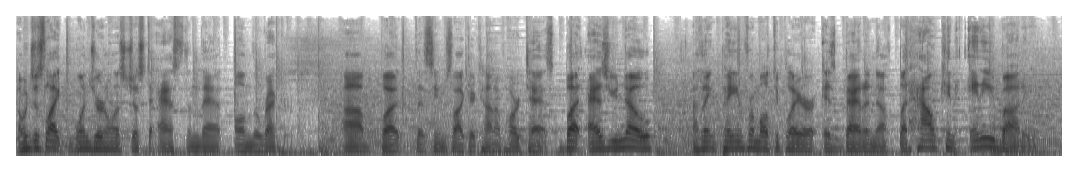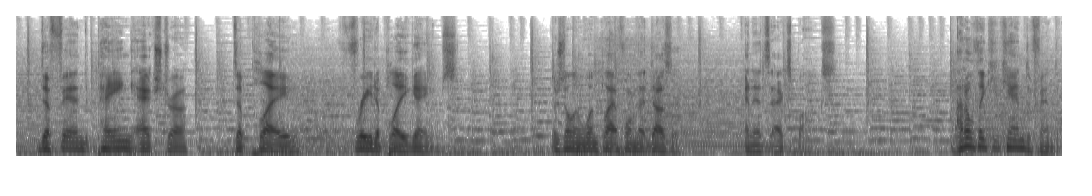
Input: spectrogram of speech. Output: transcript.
I would just like one journalist just to ask them that on the record. Uh, but that seems like a kind of hard task. But as you know, I think paying for multiplayer is bad enough. But how can anybody defend paying extra to play free to play games? There's only one platform that does it, and it's Xbox. I don't think you can defend it.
